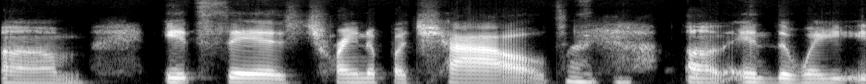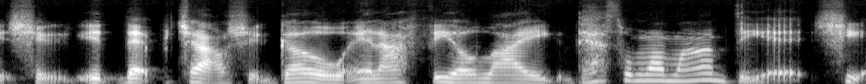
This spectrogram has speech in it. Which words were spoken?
Um, it says, train up a child uh, in the way it should it, that child should go, and I feel like that's what my mom did. She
